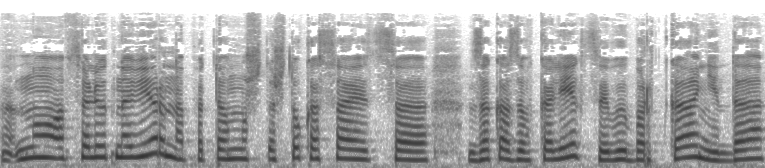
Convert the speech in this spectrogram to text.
Ну, абсолютно верно, потому что что касается заказов коллекции, выбор ткани, да,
